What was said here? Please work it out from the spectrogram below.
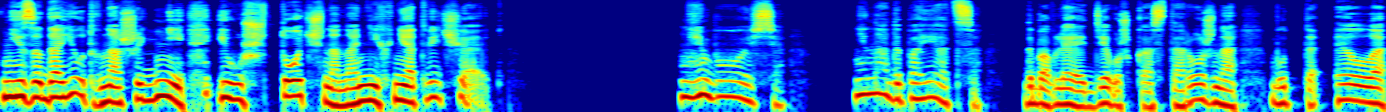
не задают в наши дни и уж точно на них не отвечают. «Не бойся, не надо бояться», — добавляет девушка осторожно, будто Элла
